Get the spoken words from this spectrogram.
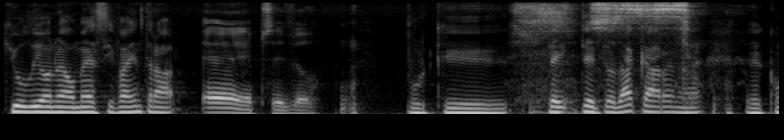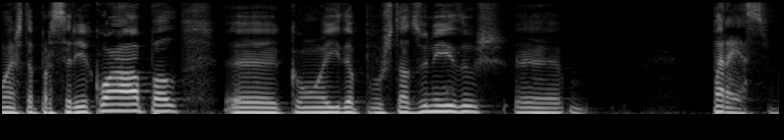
que o Lionel Messi vai entrar. É, é possível. Porque tem, tem toda a cara, não é? Eh, com esta parceria com a Apple, eh, com a ida para os Estados Unidos eh, Parece-me.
